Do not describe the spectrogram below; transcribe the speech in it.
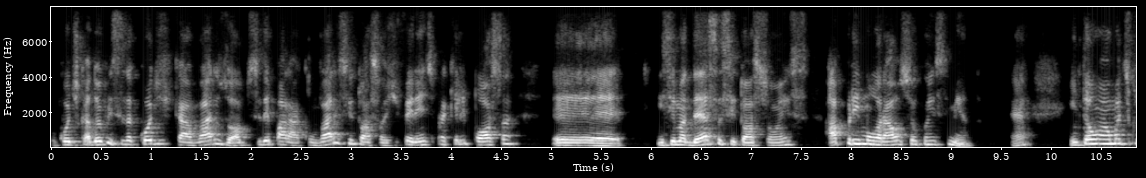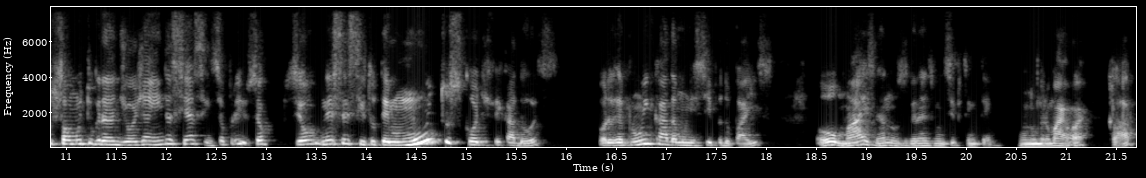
O codificador precisa codificar vários óbitos, se deparar com várias situações diferentes para que ele possa, é, em cima dessas situações, aprimorar o seu conhecimento. Né? Então, há uma discussão muito grande hoje ainda se é assim, se eu, se, eu, se eu necessito ter muitos codificadores, por exemplo, um em cada município do país, ou mais, né, nos grandes municípios tem ter um número maior, claro,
